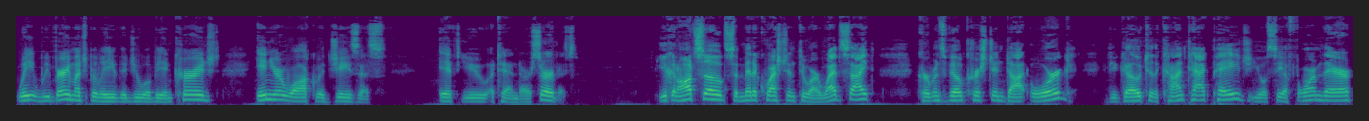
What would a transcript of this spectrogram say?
we, we very much believe that you will be encouraged in your walk with Jesus if you attend our service. You can also submit a question through our website, curwensvillechristian.org. If you go to the contact page, you'll see a form there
